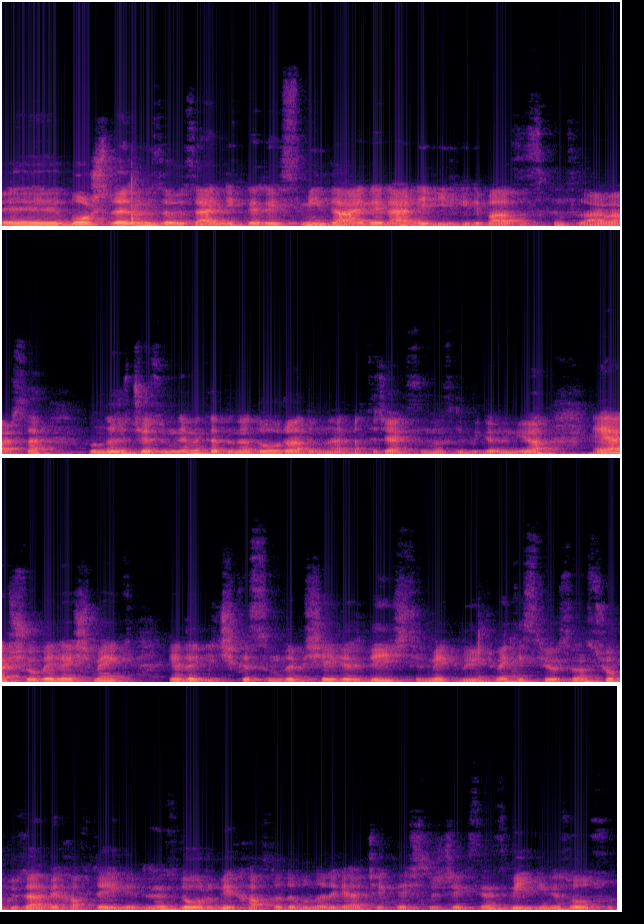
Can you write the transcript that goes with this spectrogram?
Ee, borçlarınızda özellikle resmi dairelerle ilgili bazı sıkıntılar varsa bunları çözümlemek adına doğru adımlar atacaksınız gibi görünüyor. Eğer şubeleşmek ya da iç kısımda bir şeyleri değiştirmek, büyütmek istiyorsanız çok güzel bir haftaya girdiniz. Doğru bir haftada bunları gerçekleştireceksiniz. Bilginiz olsun.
